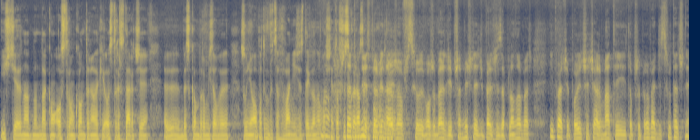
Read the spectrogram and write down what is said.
iście na, na taką ostrą kontrę, na takie ostre starcie y, bezkompromisowe z Unią, a potem wycofywanie się z tego, no właśnie to wszystko to razem jest powoduje... należało wszystko może bardziej przemyśleć, bardziej zaplanować i patrzcie, policzyć armaty i to przeprowadzić skutecznie.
